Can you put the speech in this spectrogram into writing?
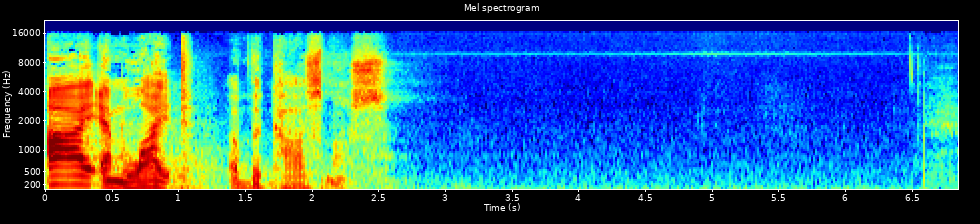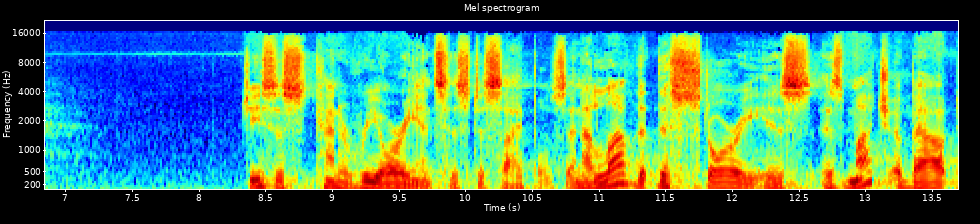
I am light of the cosmos. Jesus kind of reorients his disciples. And I love that this story is as much about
